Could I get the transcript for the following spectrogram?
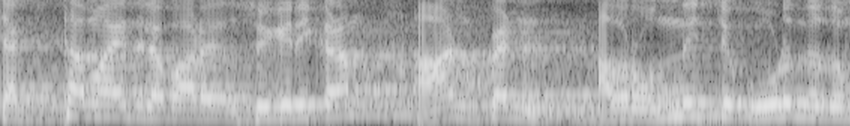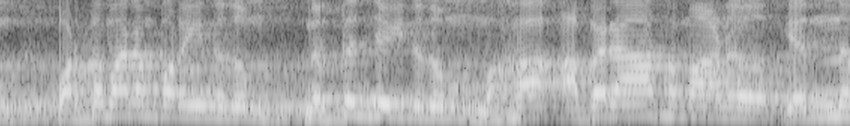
ശക്തമായ നിലപാട് സ്വീകരിക്കണം. ആൺ പെൺ അവർ ഒന്നിച്ച് കൂടുന്നതും വർത്തമാനം പറയുന്നതും നൃത്തം ചെയ്യുന്നതും മഹാ അപരാധമാണ് എന്ന്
